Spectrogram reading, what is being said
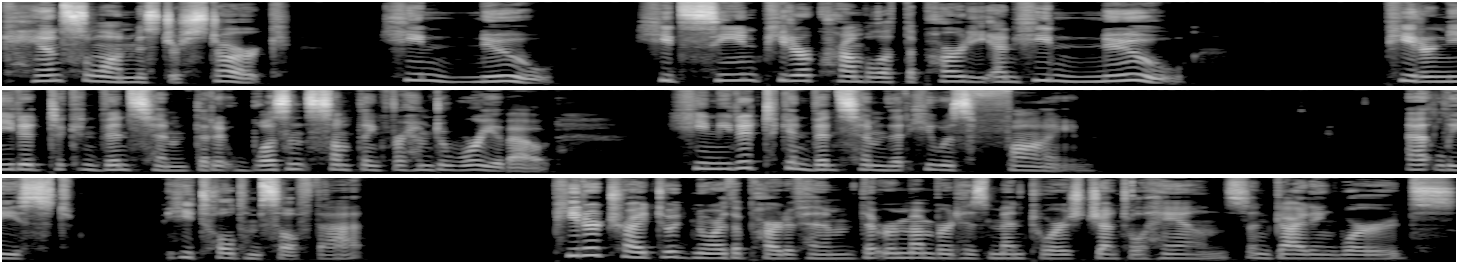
cancel on Mr. Stark. He knew. He'd seen Peter crumble at the party, and he knew. Peter needed to convince him that it wasn't something for him to worry about. He needed to convince him that he was fine. At least, he told himself that. Peter tried to ignore the part of him that remembered his mentor's gentle hands and guiding words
